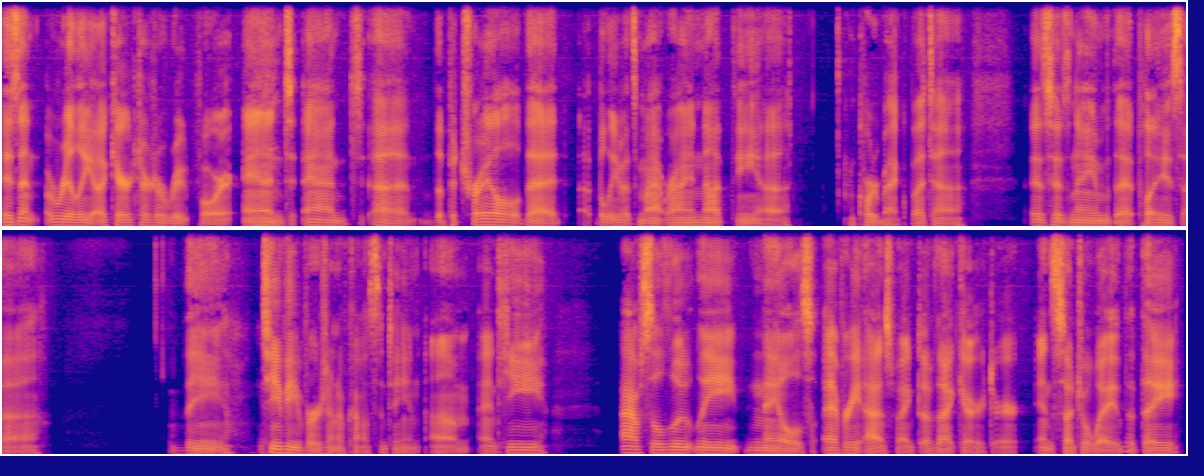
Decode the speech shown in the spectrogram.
isn't really a character to root for. And and uh, the portrayal that I believe it's Matt Ryan, not the uh, quarterback, but uh, is his name that plays uh, the TV version of Constantine. Um, and he absolutely nails every aspect of that character in such a way that they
